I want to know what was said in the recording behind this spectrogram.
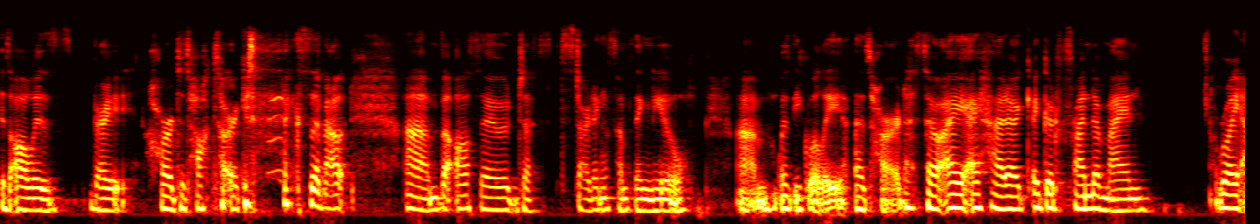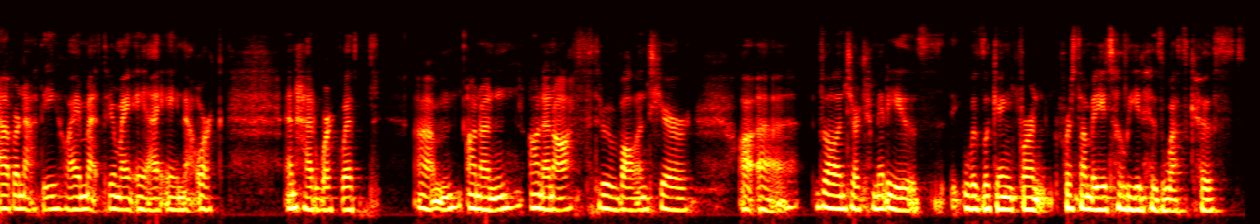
is always very hard to talk to architects about, um, but also just starting something new um, was equally as hard. So I, I had a, a, good friend of mine, Roy Abernathy, who I met through my AIA network and had worked with um, on, an, on and off through volunteer uh, uh, volunteer committees was looking for for somebody to lead his West Coast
